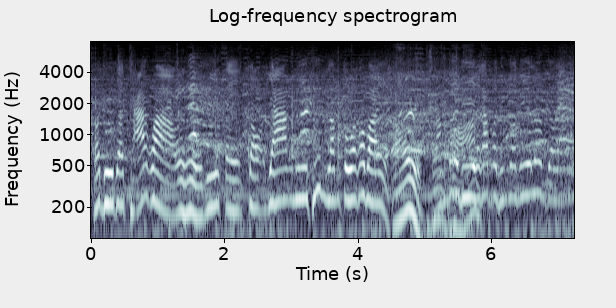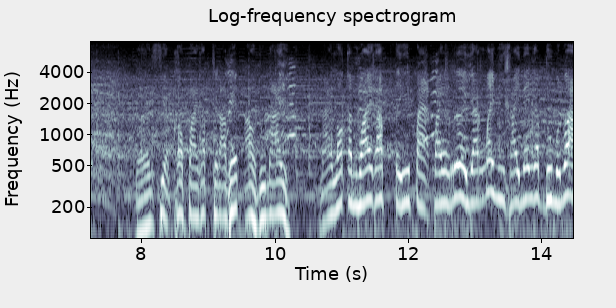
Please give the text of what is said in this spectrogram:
เพราะดูจะช้ากว่าโอ้โหมีเตะเจาะยางมีทิ่มลำตัวเข้าไปเอาทำได้ดีนะครับมาถึงตอนนี้เริ่มจะแรงขึ้นมาเดินเสียบเข้าไปครับชนะเพชรเอาดูในนายล็อกกันไว้ครับ ตีแปะไปเรื่อยยังไม่มีใครเน้นครับดูเหมือนว่า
